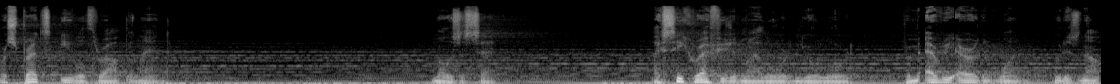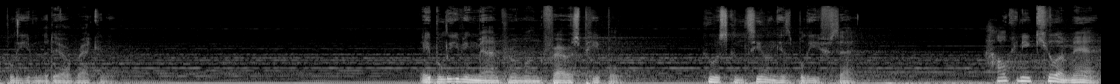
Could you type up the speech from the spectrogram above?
or spreads evil throughout the land. Moses said, I seek refuge in my Lord and your Lord from every arrogant one who does not believe in the day of reckoning. A believing man from among Pharaoh's people, who was concealing his belief, said, How can you kill a man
